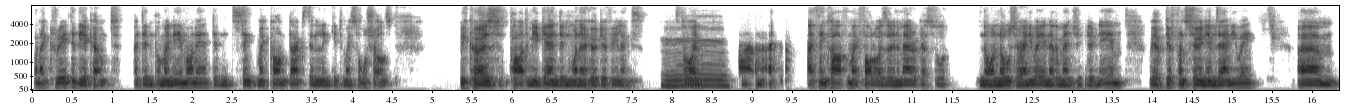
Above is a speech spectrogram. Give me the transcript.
when I created the account, I didn't put my name on it, didn't sync my contacts, didn't link it to my socials, because part of me again didn't want to hurt your feelings. So I Mm. and I, I think half of my followers are in America, so no one knows her anyway. I never mentioned her name. We have different surnames anyway. Um,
